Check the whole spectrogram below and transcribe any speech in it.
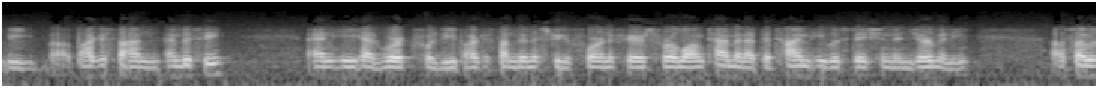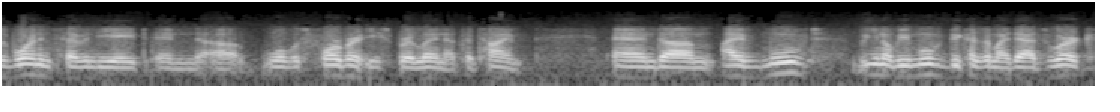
the uh, Pakistan embassy, and he had worked for the Pakistan Ministry of Foreign Affairs for a long time. And at the time, he was stationed in Germany. Uh, so I was born in '78 in uh, what was former East Berlin at the time. And um, I moved. You know, we moved because of my dad's work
